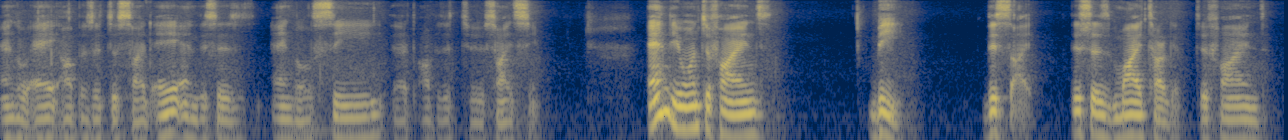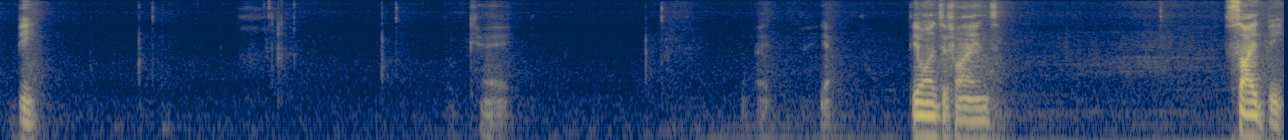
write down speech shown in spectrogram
angle A opposite to side A and this is angle C that opposite to side C. And you want to find B this side. This is my target to find B. Okay. Yeah. You want to find side B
